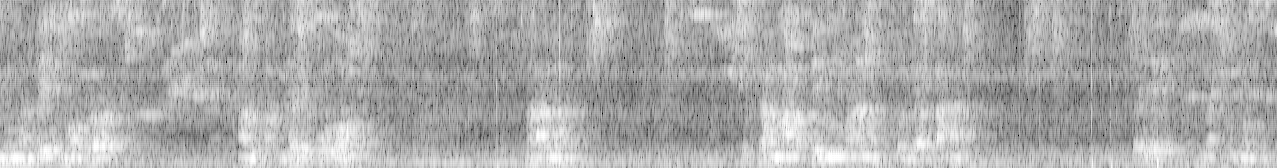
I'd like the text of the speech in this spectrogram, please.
Ini nanti mau ke anu, Pak, dari Puro. Anu, bersama tim anu, pendataan. Saya naik gunung.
